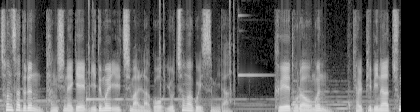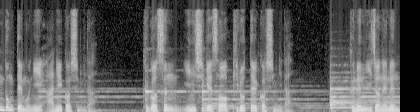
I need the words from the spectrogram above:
천사들은 당신에게 믿음을 잃지 말라고 요청하고 있습니다. 그의 돌아옴은 결핍이나 충동 때문이 아닐 것입니다. 그것은 인식에서 비롯될 것입니다. 그는 이전에는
